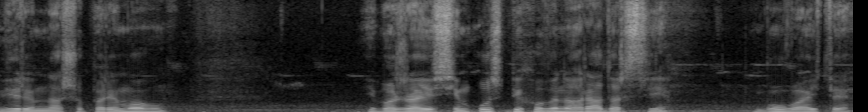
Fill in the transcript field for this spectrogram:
віримо в нашу перемогу. І бажаю всім успіху в виноградарстві. Бувайте!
